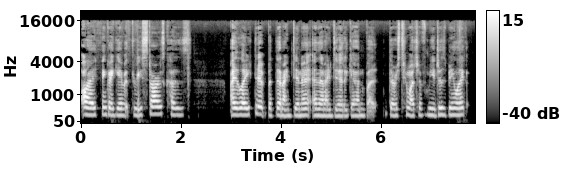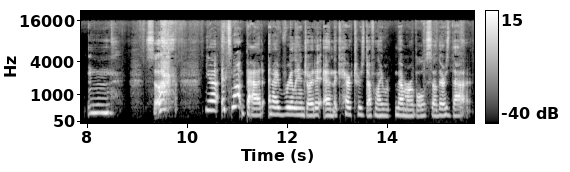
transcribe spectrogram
I think I gave it three stars because I liked it, but then I didn't, and then I did again, but there was too much of me just being like, mm. So, yeah, it's not bad, and I really enjoyed it, and the character is definitely memorable, so there's that.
